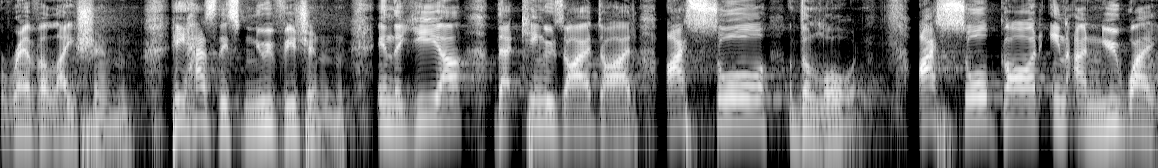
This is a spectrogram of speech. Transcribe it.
revelation. He has this new vision. In the year that King Uzziah died, I saw the Lord. I saw God in a new way.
